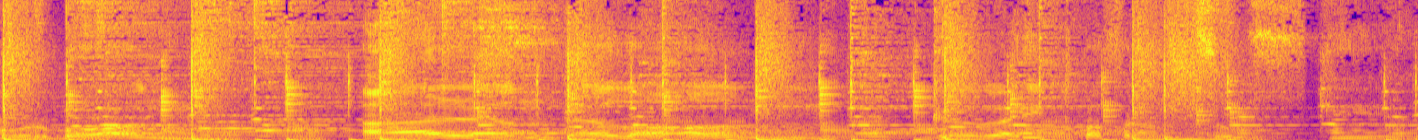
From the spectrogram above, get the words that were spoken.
бурбон. Ален Делон говорит по-французски.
